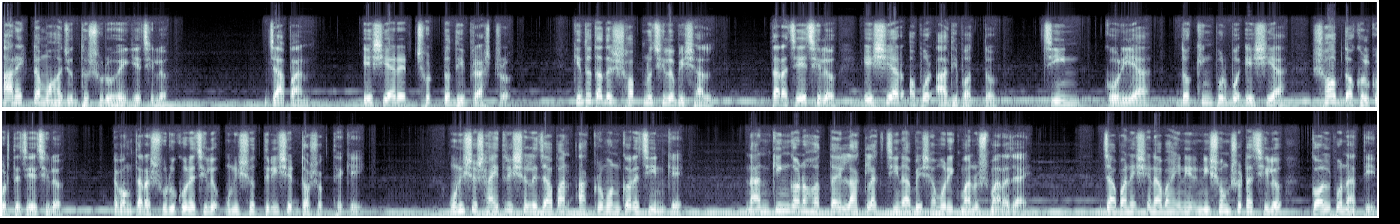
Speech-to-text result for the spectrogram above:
আরেকটা মহাযুদ্ধ শুরু হয়ে গিয়েছিল। জাপান, এশিয়ার ছোট্ট দ্বীপরাষ্ট্র। কিন্তু তাদের স্বপ্ন ছিল বিশাল। তারা চেয়েছিল এশিয়ার অপর আধিপত্য, চীন কোরিয়া দক্ষিণ পূর্ব এশিয়া সব দখল করতে চেয়েছিল এবং তারা শুরু করেছিল উনিশশো ত্রিশের দশক থেকেই। উনিশশো সাঁইত্রিশ সালে জাপান আক্রমণ করে চীনকে। নানকিং গণহত্যায় লাখ লাখ চীনা বেসামরিক মানুষ মারা যায়। জাপানের সেনাবাহিনীর নৃশংসটা ছিল কল্পনাতীত।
